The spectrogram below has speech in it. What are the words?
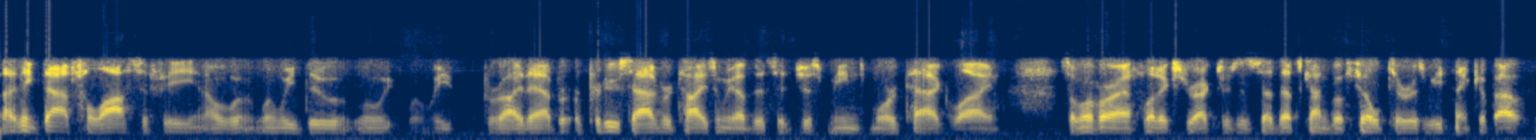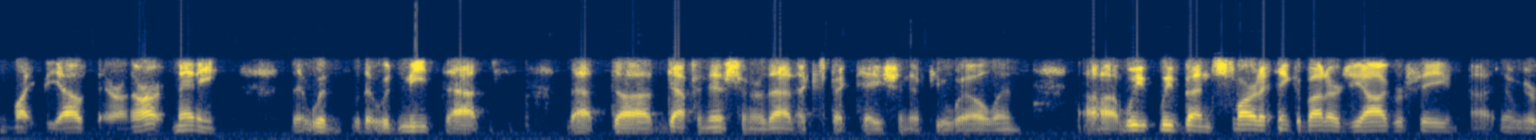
I think that philosophy, you know, when, when we do, when we, when we provide adver- or produce advertising, we have this, it just means more tagline. Some of our athletics directors have said that's kind of a filter as we think about who might be out there. And there aren't many that would, that would meet that that uh, definition or that expectation, if you will. And uh, we, we've been smart, I think, about our geography. Uh, and we are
